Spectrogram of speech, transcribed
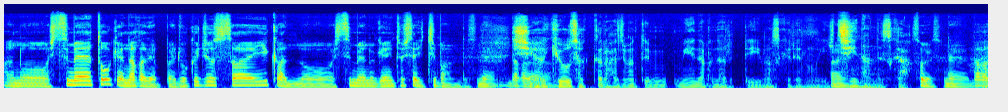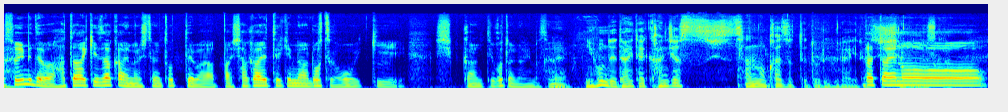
あの失明統計の中でやっぱり60歳以下の失明の原因としては一番ですね。だから。視野狭窄から始まって見えなくなるって言いますけれども1位なんですか、はい、そうですね。だからそういう意味では働き盛りの人にとってはやっぱり社会的なロスが大きい疾患ということになりますね、はい、日本で大体患者さんの数ってどれぐらいいらっしゃるんですか？大体の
